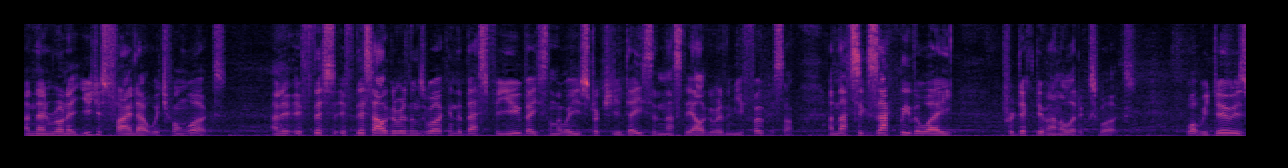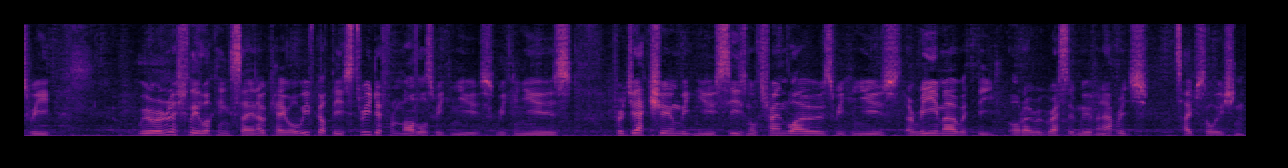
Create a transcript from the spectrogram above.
and then run it, you just find out which one works. And if this, if this algorithm's working the best for you based on the way you structure your data, then that's the algorithm you focus on. And that's exactly the way predictive analytics works. What we do is we, we were initially looking saying, okay, well we've got these three different models we can use. We can use projection, we can use seasonal trend Loess, we can use ARIMA with the auto-regressive moving average type solution.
